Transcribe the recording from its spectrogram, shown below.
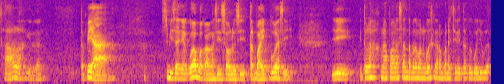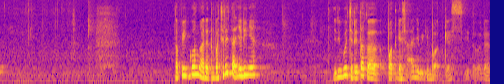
salah gitu kan. Tapi ya sebisanya gue bakal ngasih solusi terbaik gue sih. Jadi itulah kenapa alasan teman-teman gue sekarang pada cerita ke gue juga. Tapi gue nggak ada tempat cerita jadinya. Jadi gue cerita ke podcast aja bikin podcast gitu dan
